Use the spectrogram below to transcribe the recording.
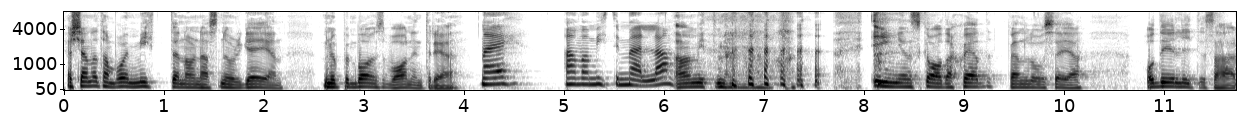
Jag kände att han var i mitten av den här snurrgrejen. Men uppenbarligen så var han inte det. Nej, han var mitt emellan. Han var mitt emellan. Ingen skada skedd, jag lov att säga. Och det är lite så här,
